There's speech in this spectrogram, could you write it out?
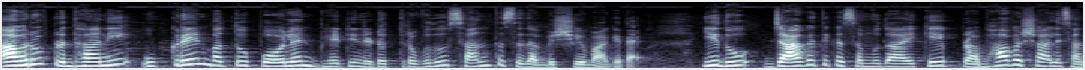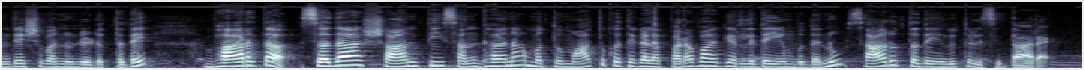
ಅವರು ಪ್ರಧಾನಿ, ಉಕ್ರೇನ್ ಮತ್ತು ಪೋಲೆಂಡ್ ಭೇಟಿ ನೀಡುತ್ತಿರುವುದು ಸಂತಸದ ವಿಷಯವಾಗಿದೆ. ಇದು ಜಾಗತಿಕ ಸಮುದಾಯಕ್ಕೆ ಪ್ರಭಾವಶಾಲಿ ಸಂದೇಶವನ್ನು ನೀಡುತ್ತದೆ. ಭಾರತ ಸದಾ ಶಾಂತಿ, ಸಂಧಾನ ಮತ್ತು ಮಾತುಕತೆಗಳ ಪರವಾಗಿರಲಿದೆ ಎಂಬುದನ್ನು ಸಾರುತ್ತದೆ ಎಂದು ತಿಳಿಸಿದ್ದಾರೆ.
